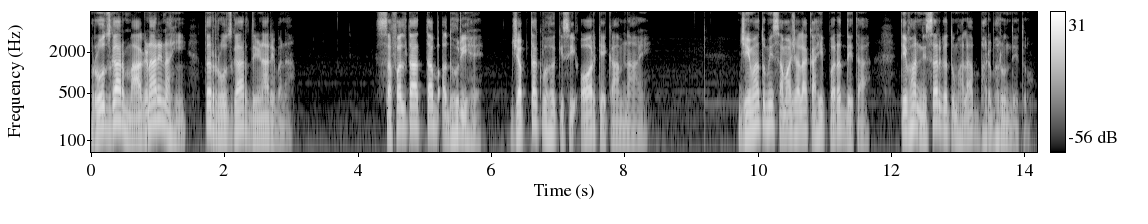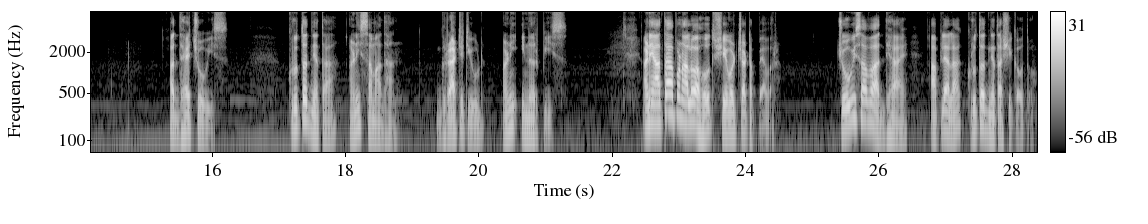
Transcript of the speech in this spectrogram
रोजगार मागणारे नाही तर रोजगार देणारे बना. सफलता तब अधूरी है जब तक वह किसी और के काम ना आए. जेव्हा तुम्ही समाजाला काही परत देता तेव्हा निसर्ग तुम्हाला भरभरून देतो. अध्याय चोवीस. कृतज्ञता आणि समाधान ग्रॅटिट्यूड आणि इनर पीस आणि आता आपण आलो आहोत शेवटच्या टप्प्यावर. चोवीसावा अध्याय आपल्याला कृतज्ञता शिकवतो.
